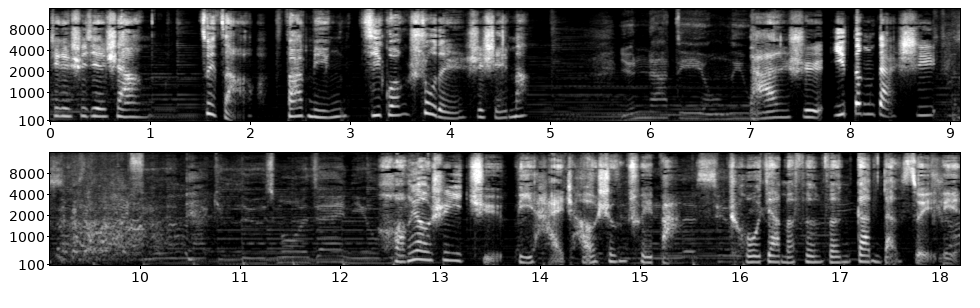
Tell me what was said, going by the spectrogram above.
这个世界上最早发明激光术的人是谁吗？答案是一灯大师。黄药师一曲比海潮声吹罢，仇家们纷纷肝胆碎裂，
